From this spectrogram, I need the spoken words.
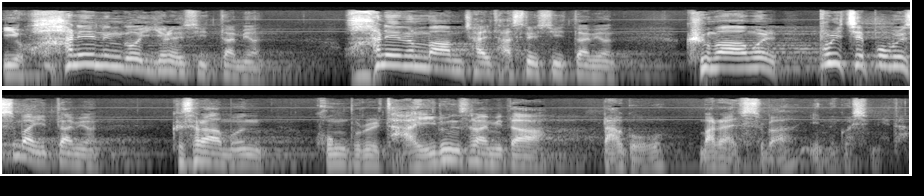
이 화내는 거 이겨낼 수 있다면 화내는 마음 잘 다스릴 수 있다면 그 마음을 뿌리채 뽑을 수만 있다면 그 사람은 공부를 다 이룬 사람이다 라고 말할 수가 있는 것입니다.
